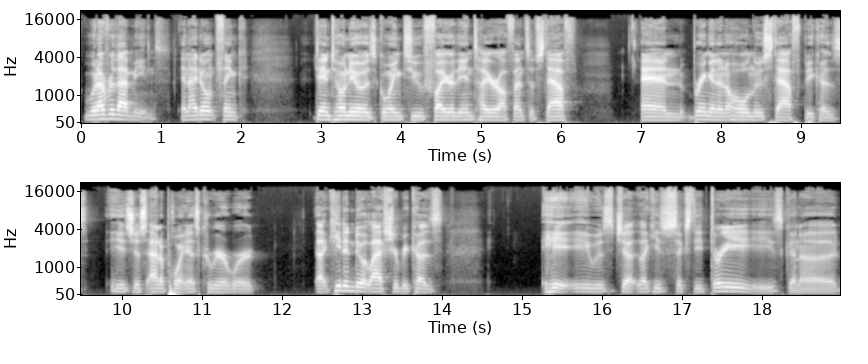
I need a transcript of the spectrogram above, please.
whatever that means, and I don't think Dantonio is going to fire the entire offensive staff and bring in a whole new staff because he's just at a point in his career where like he didn't do it last year because he he was just like he's 63 he's gonna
